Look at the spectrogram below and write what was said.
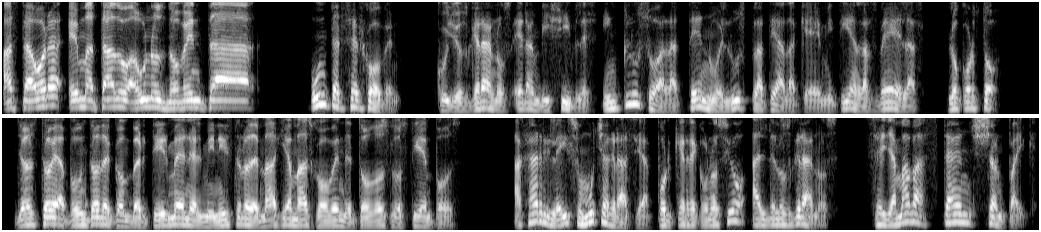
Hasta ahora he matado a unos 90... Un tercer joven, cuyos granos eran visibles incluso a la tenue luz plateada que emitían las velas, lo cortó. Yo estoy a punto de convertirme en el ministro de magia más joven de todos los tiempos. A Harry le hizo mucha gracia porque reconoció al de los granos. Se llamaba Stan Shunpike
